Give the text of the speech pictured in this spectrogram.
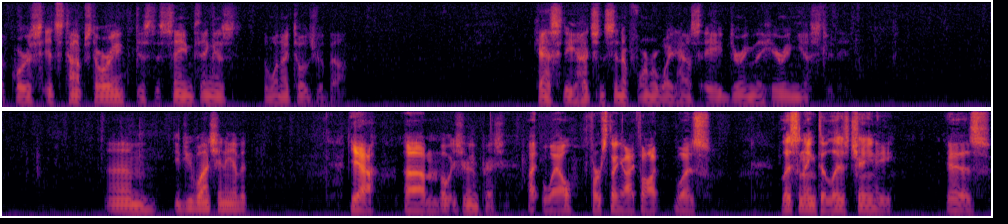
of course, its top story is the same thing as the one I told you about. Cassidy Hutchinson, a former White House aide during the hearing yesterday. Um, did you watch any of it? Yeah. Um, What was your impression? I, well, first thing I thought was listening to Liz Cheney is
